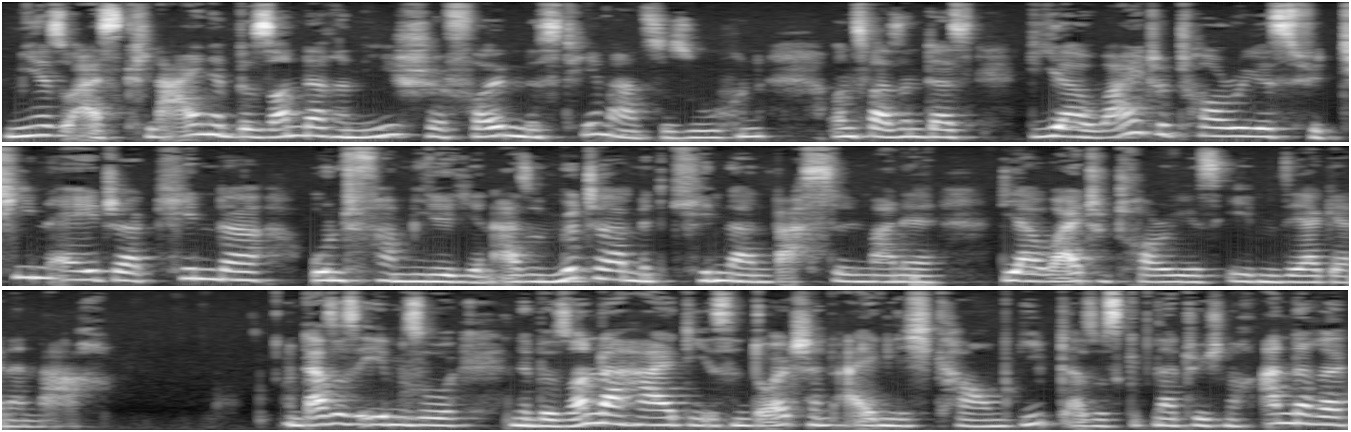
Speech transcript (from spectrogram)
mir so als kleine besondere Nische folgendes Thema zu suchen. Und zwar sind das DIY-Tutorials für Teenager, Kinder und Familien. Also Mütter mit Kindern basteln meine DIY-Tutorials eben sehr gerne nach. Und das ist eben so eine Besonderheit, die es in Deutschland eigentlich kaum gibt. Also es gibt natürlich noch andere,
